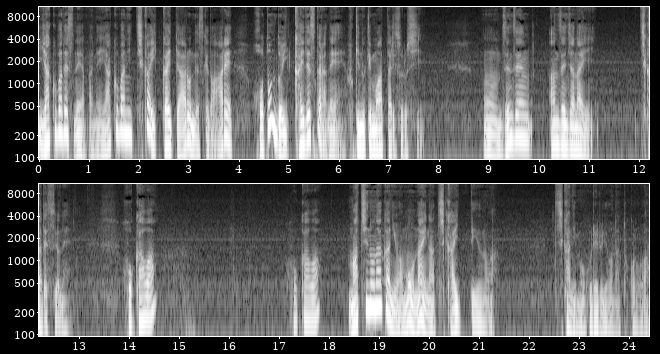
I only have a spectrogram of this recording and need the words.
役場ですねやっぱりね。役場に地下1階ってあるんですけどあれほとんど1階ですからね。吹き抜けもあったりするし。うん全然安全じゃない地下ですよね。他は？他は？街の中にはもうないな地下っていうのは。地下に潜れるようなところは。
